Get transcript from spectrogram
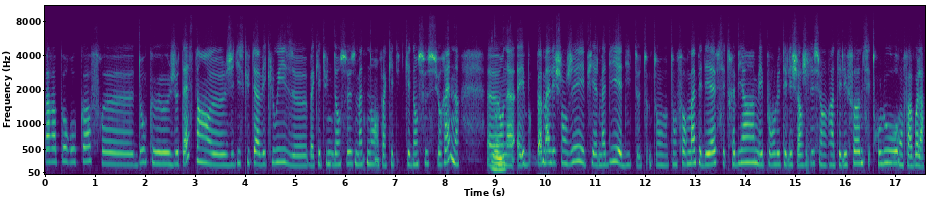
Par rapport au coffre, euh, donc euh, je teste. Hein, euh, j'ai discuté avec Louise, bah, qui est une danseuse maintenant, enfin qui est, danseuse sur Rennes. On a pas mal échangé et puis elle m'a dit, elle dit ton, ton format PDF c'est très bien, mais pour le télécharger sur un téléphone c'est trop lourd. Enfin voilà.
